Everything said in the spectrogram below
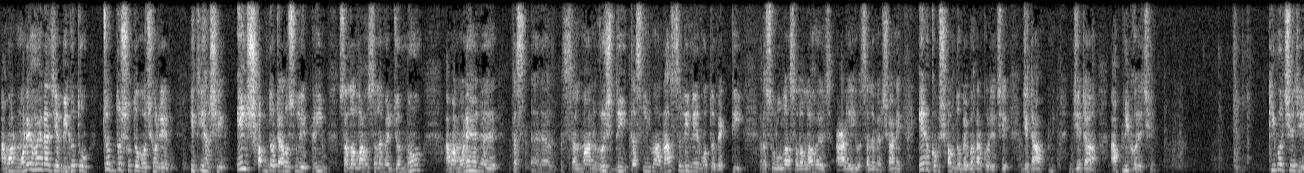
আমার মনে হয় না যে বিগত চোদ্দ শত বছরের ইতিহাসে এই শব্দটা রসুলের করিম সাল্লাহ সাল্লামের জন্য আমার মনে হয় না যে সালমান রুশদি, তাসলিমা নাসরিনের মতো ব্যক্তি রসুল্লাহ সাল্লাহ আলী সাল্লামের শানে এরকম শব্দ ব্যবহার করেছে, যেটা আপনি যেটা আপনি করেছেন। কি বলছে যে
